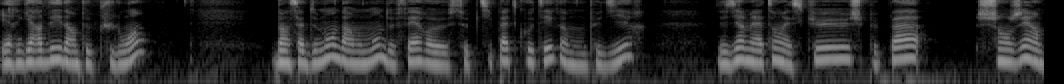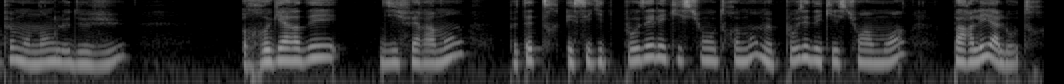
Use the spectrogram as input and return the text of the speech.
et regarder d'un peu plus loin, ben ça demande à un moment de faire euh, ce petit pas de côté, comme on peut dire, de dire mais attends, est-ce que je peux pas changer un peu mon angle de vue, regarder différemment, peut-être essayer de poser les questions autrement, me poser des questions à moi, parler à l'autre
